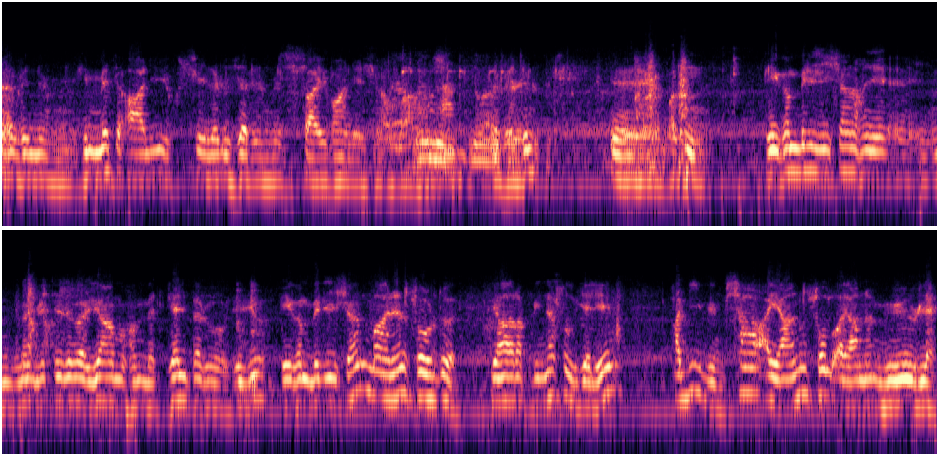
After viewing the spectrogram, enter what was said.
Efendim himmet-i âli şeyler üzerimiz sahiban etsin Allah'ım. Efendim e, bakın Peygamberi Zişan hani e, de var ya Muhammed gel beru diyor. Peygamberi Zişan manen sordu. Ya Rabbi nasıl geleyim? Habibim sağ ayağını sol ayağına mühürle.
